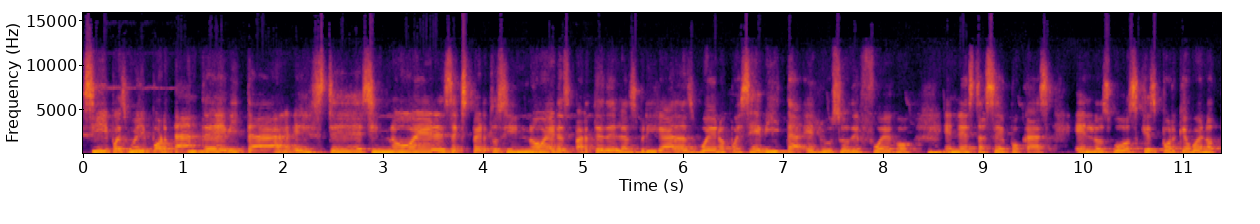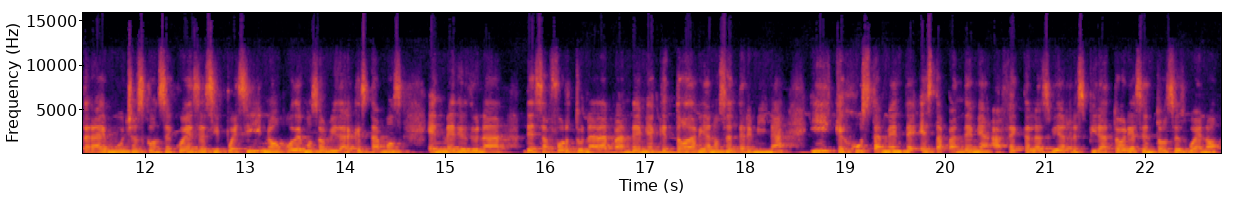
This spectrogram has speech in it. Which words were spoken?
Sí, pues muy importante evitar, este, si no eres experto, si no eres parte de las brigadas, bueno, pues evita el uso de fuego en estas épocas en los bosques, porque bueno, trae muchas consecuencias y pues sí, no podemos olvidar que estamos en medio de una desafortunada pandemia que todavía no se termina y que justamente esta pandemia afecta las vías respiratorias. Entonces, bueno,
